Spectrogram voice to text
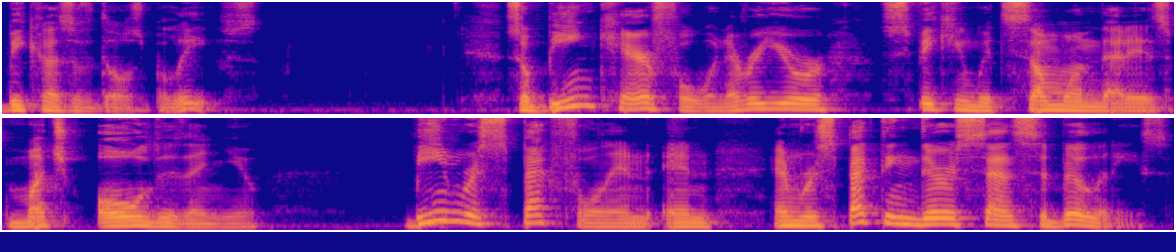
because of those beliefs. So, being careful whenever you're speaking with someone that is much older than you, being respectful and, and, and respecting their sensibilities.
